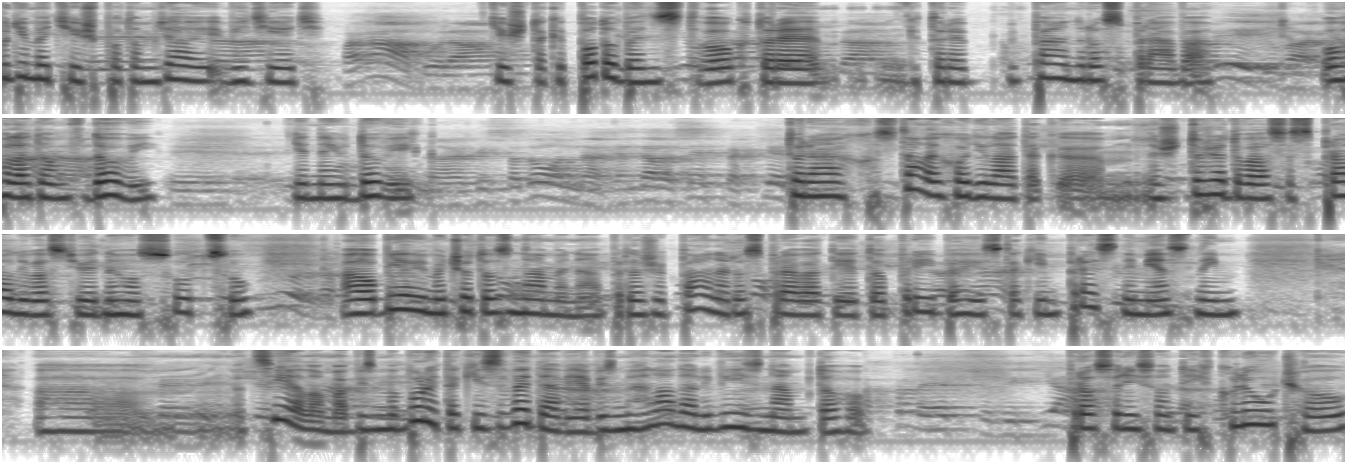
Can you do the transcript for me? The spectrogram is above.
Budeme tiež potom ďalej vidieť tiež také podobenstvo, ktoré, ktoré pán rozpráva ohľadom vdovy, jednej vdovy, ktorá stále chodila tak, dožadovala sa spravodlivosti jedného súdcu a objavíme, čo to znamená, pretože pán rozpráva tieto príbehy s takým presným, jasným uh, cieľom, aby sme boli takí zvedaví, aby sme hľadali význam toho prostredníctvom tých kľúčov,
